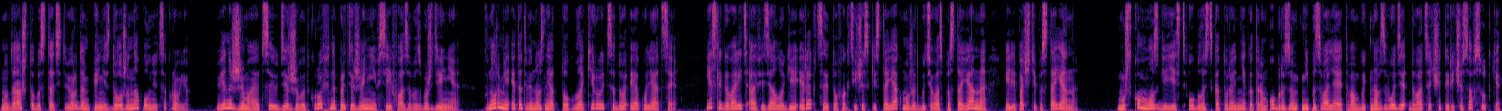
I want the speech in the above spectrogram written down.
ну да, чтобы стать твердым, пенис должен наполниться кровью. Вены сжимаются и удерживают кровь на протяжении всей фазы возбуждения. В норме этот венозный отток блокируется до эякуляции. Если говорить о физиологии эрекции, то фактически стояк может быть у вас постоянно или почти постоянно. В мужском мозге есть область, которая некоторым образом не позволяет вам быть на взводе 24 часа в сутки,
